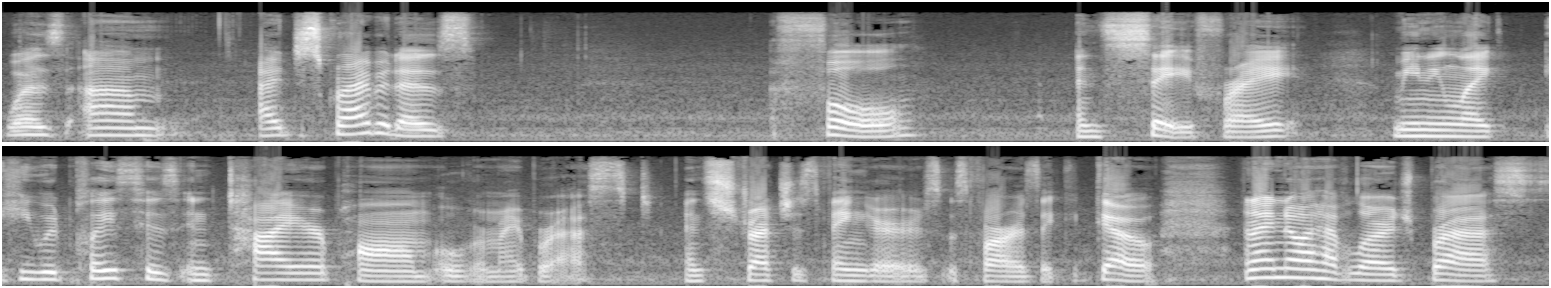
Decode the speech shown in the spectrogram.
was um, I describe it as full and safe, right? Meaning, like, he would place his entire palm over my breast and stretch his fingers as far as they could go. And I know I have large breasts,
